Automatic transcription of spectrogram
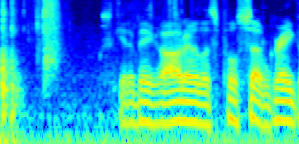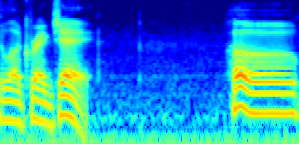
Let's get a big auto. Let's pull something great. Good luck, Greg J. Ho.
